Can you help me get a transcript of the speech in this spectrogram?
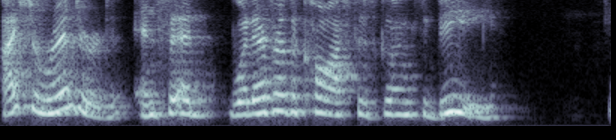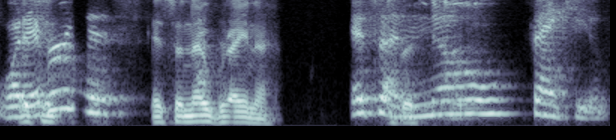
I surrendered and said, whatever the cost is going to be, whatever it's a, it is. It's a no brainer. It's a no, thank you.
